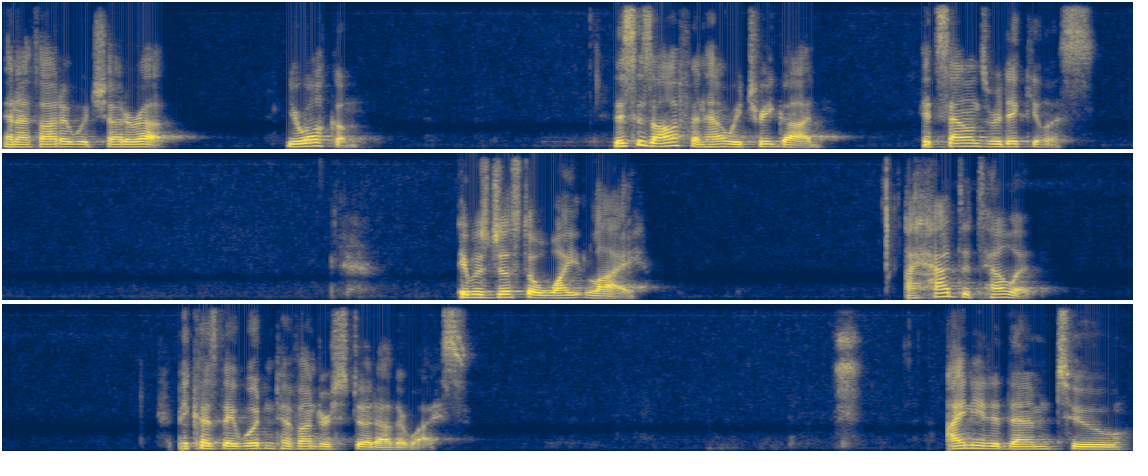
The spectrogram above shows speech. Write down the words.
and I thought it would shut her up. You're welcome. This is often how we treat God. It sounds ridiculous. It was just a white lie. I had to tell it because they wouldn't have understood otherwise. I needed them to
